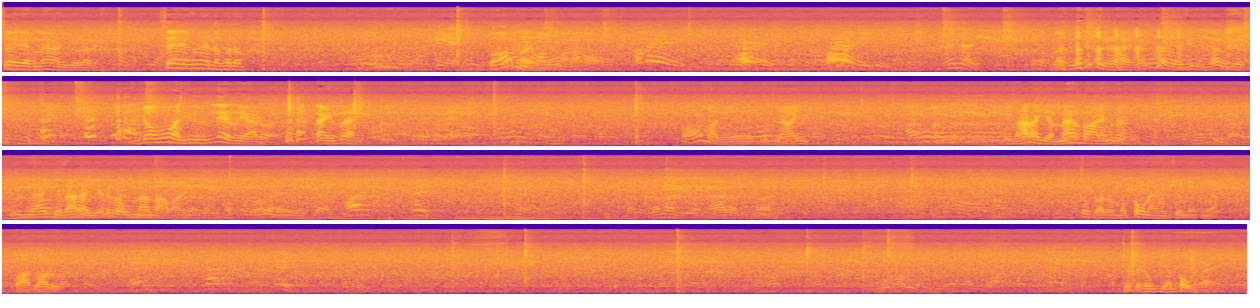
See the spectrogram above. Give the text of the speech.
ဆဲတယ်ခင်ဗျာနှစ်ဖက်လုံးကောင်းပါလား အဲ့လိုက်နောက်တော့ရပြီနောက်လည်းဒီကောင်ကဒီလိုလှည့်မရတော့တိုင်ပတ်ကောင်းပါလေကိုကြားကြီးကစားရရမန်းပါတယ်ခင်ဗျကိုကြားကြီးကစားရရတော်တော်မန်းပါပါတယ်ဘောလုံးလည်းကြာလမ်းမလူကငါးလောက်ပါတော့ကတော့မပုတ်နိုင်ဘူးဖြစ်နေခင်ဗျ။ ပွာသွားလို့ဒီတလုံးပြန်ပုတ်ထားတယ်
